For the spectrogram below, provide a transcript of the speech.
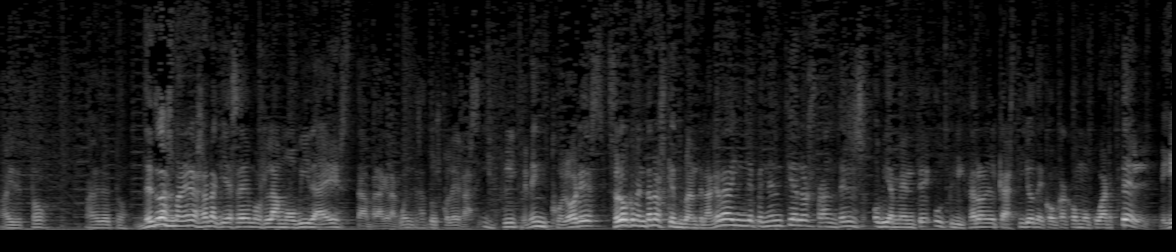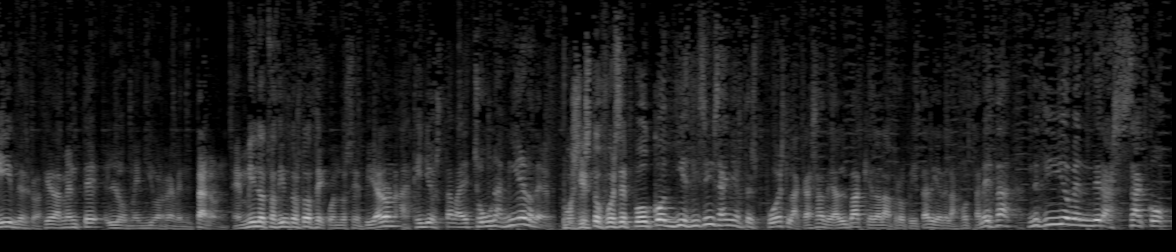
Hay de todo. De todas maneras, ahora que ya sabemos la movida esta para que la cuentes a tus colegas y flipen en colores, solo comentaros que durante la Guerra de Independencia los franceses obviamente utilizaron el castillo de Coca como cuartel y desgraciadamente lo medio reventaron. En 1812, cuando se piraron, aquello estaba hecho una mierda. Pues si esto fuese poco, 16 años después, la casa de Alba, que era la propietaria de la fortaleza, decidió vender a saco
